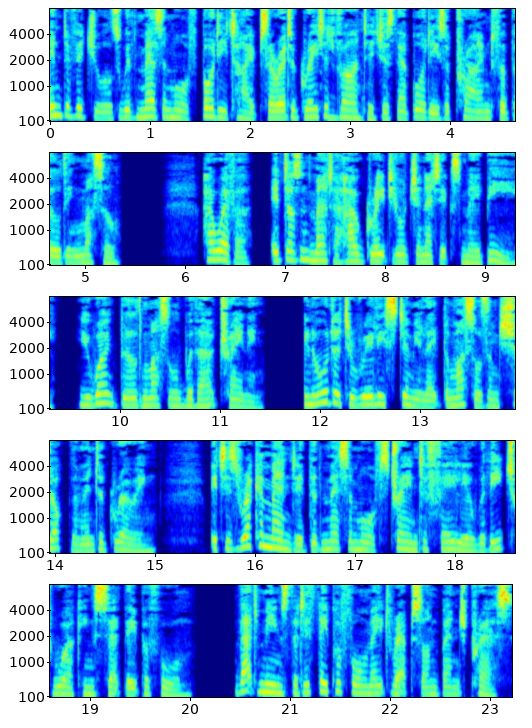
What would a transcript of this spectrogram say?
Individuals with mesomorph body types are at a great advantage as their bodies are primed for building muscle. However, it doesn't matter how great your genetics may be, you won't build muscle without training. In order to really stimulate the muscles and shock them into growing, it is recommended that mesomorphs train to failure with each working set they perform. That means that if they perform 8 reps on bench press,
